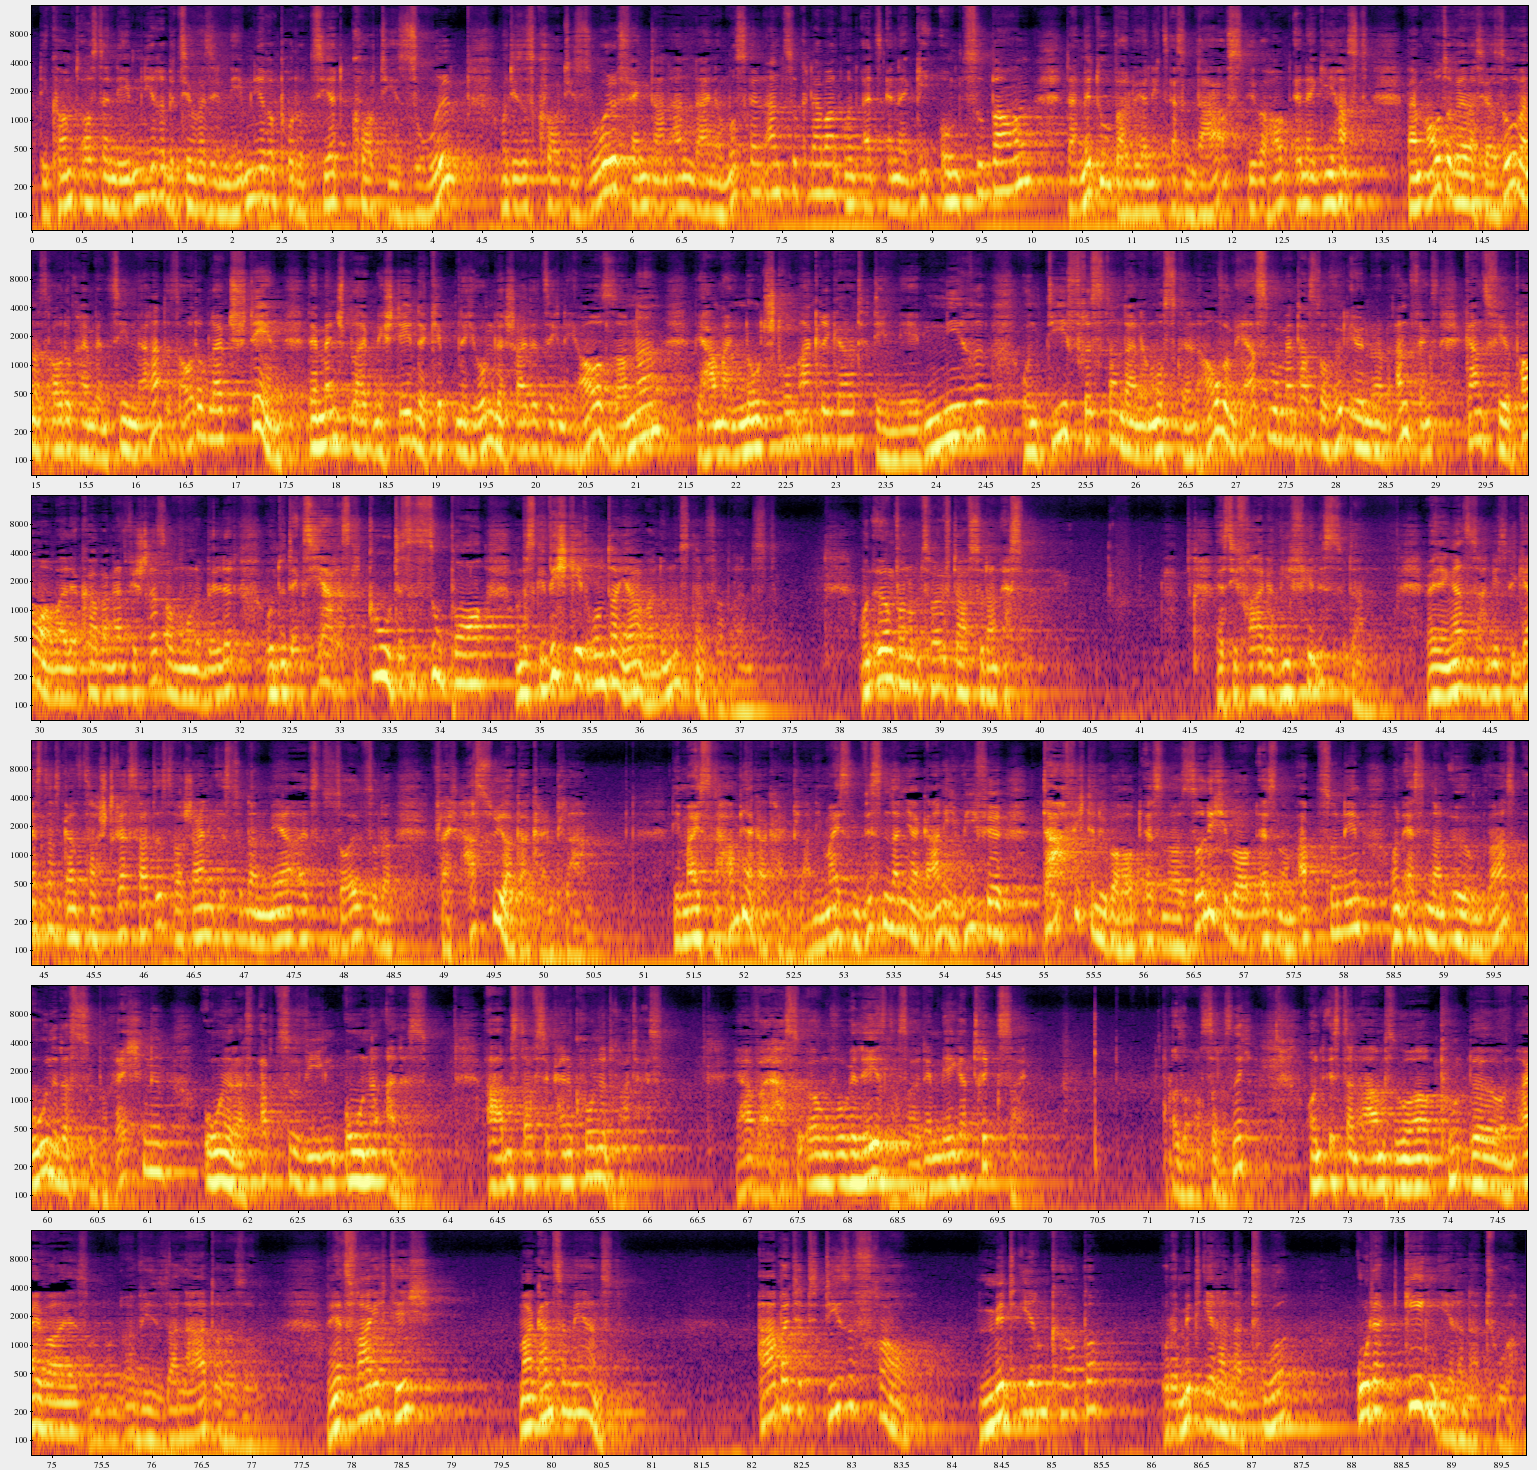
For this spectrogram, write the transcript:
Die kommt aus der Nebenniere, beziehungsweise die Nebenniere produziert Cortisol und dieses Cortisol fängt dann an, deine Muskeln anzuknabbern und als Energie umzubauen, damit du, weil du ja nichts essen darfst, überhaupt Energie hast. Beim Auto wäre das ja so, wenn das Auto kein Benzin mehr hat, das Auto bleibt stehen. Der Mensch bleibt nicht stehen, der kippt nicht um, der schaltet sich nicht aus, sondern wir haben ein Notstromaggregat, die Nebenniere und die frisst dann deine Muskeln auf. Im ersten Moment hast du auch wirklich, wenn du damit anfängst, ganz viel Power Power, weil der Körper ganz viel Stresshormone bildet und du denkst, ja, das geht gut, das ist super und das Gewicht geht runter, ja, weil du Muskeln verbrennst. Und irgendwann um 12 darfst du dann essen. Jetzt die Frage, wie viel isst du dann? Wenn du den ganzen Tag nichts gegessen hast, den ganzen Tag Stress hattest, wahrscheinlich isst du dann mehr als du sollst oder vielleicht hast du ja gar keinen Plan. Die meisten haben ja gar keinen Plan. Die meisten wissen dann ja gar nicht, wie viel darf ich denn überhaupt essen oder soll ich überhaupt essen, um abzunehmen und essen dann irgendwas, ohne das zu berechnen, ohne das abzuwiegen, ohne alles. Abends darfst du keine Kohlenhydrate essen. Ja, weil hast du irgendwo gelesen, das soll der Mega-Trick sein. Also machst du das nicht und isst dann abends nur Pute und Eiweiß und, und irgendwie Salat oder so. Und jetzt frage ich dich mal ganz im Ernst. Arbeitet diese Frau mit ihrem Körper oder mit ihrer Natur oder gegen ihre Natur?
